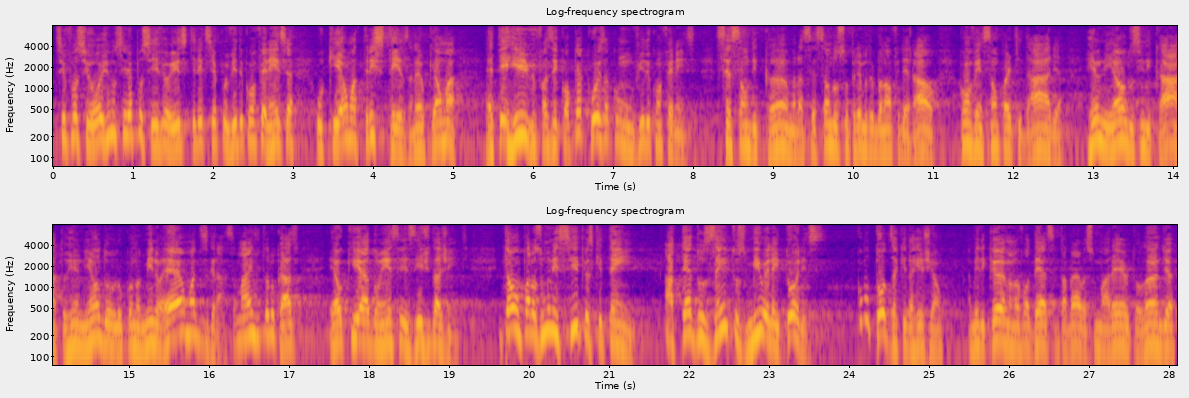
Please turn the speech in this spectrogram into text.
Se fosse hoje, não seria possível isso, teria que ser por videoconferência, o que é uma tristeza, né? o que é uma é terrível fazer qualquer coisa com videoconferência. Sessão de Câmara, sessão do Supremo Tribunal Federal, convenção partidária, reunião do sindicato, reunião do, do condomínio. É uma desgraça, mas, em todo caso, é o que a doença exige da gente. Então, para os municípios que têm até 200 mil eleitores, como todos aqui da região, Americana, Nova Odessa, Santa Bárbara, Sumaré, Hortolândia,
